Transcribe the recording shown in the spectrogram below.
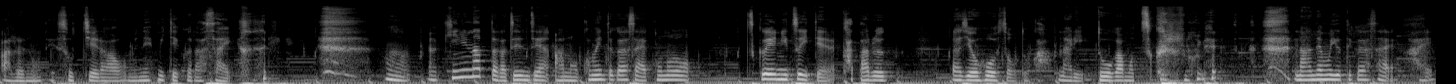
あるのでそちらをね見てください。うん、気になったら全然あのコメントください。この机について語るラジオ放送とかなり動画も作るので 何でも言ってください。はい。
